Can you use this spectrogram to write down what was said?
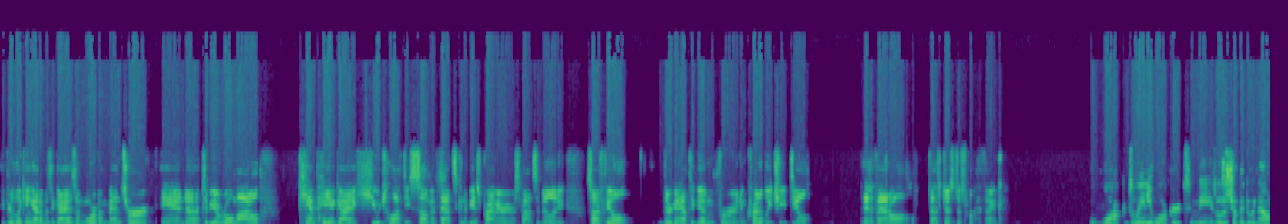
if you're looking at him as a guy as a more of a mentor and uh, to be a role model, can't pay a guy a huge lofty sum if that's going to be his primary responsibility. So I feel they're going to have to give him for an incredibly cheap deal, if at all. That's just just what I think. Walk Delanie Walker to me, we'll just jump into it now.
